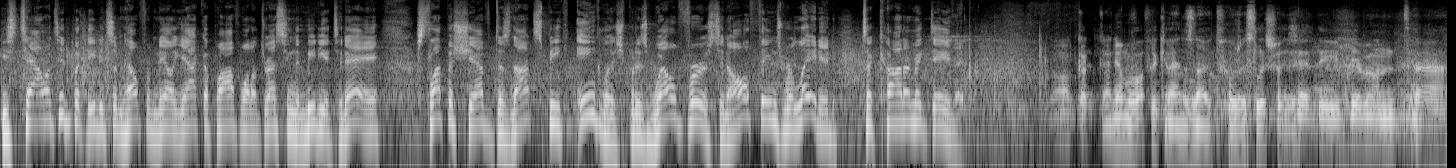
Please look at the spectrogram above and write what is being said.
He's talented, but needed some help from Nail Yakupov while addressing the media today. Slepyshev does not speak English, but is well versed in all things related to Connor McDavid. Ну, как о нем в Африке, наверное, знают, уже слышали. said they, everyone uh,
